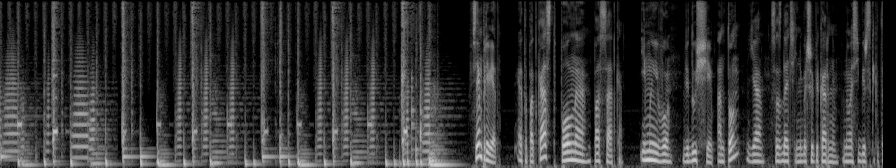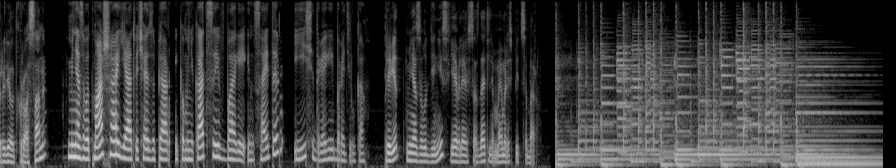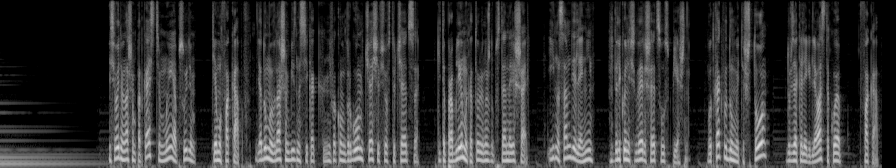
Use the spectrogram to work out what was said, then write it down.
Всем привет! Это подкаст «Полная посадка». И мы его ведущие Антон, я создатель небольшой пекарни в Новосибирске, которая делает круассаны. Меня зовут Маша, я отвечаю за пиар и коммуникации в баре Insider и Сидрерии Бородилка. Привет, меня зовут Денис, я являюсь создателем Memories Pizza Bar. И сегодня в нашем подкасте мы обсудим тему факапов. Я думаю, в нашем бизнесе, как ни в каком другом, чаще всего встречаются какие-то проблемы, которые нужно постоянно решать. И на самом деле они далеко не всегда решаются успешно. Вот как вы думаете, что, друзья коллеги, для вас такое факап?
